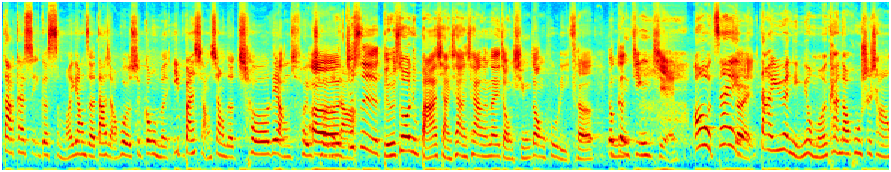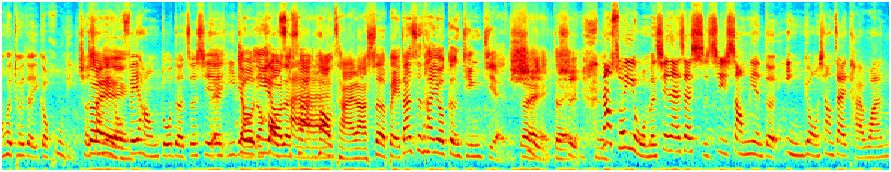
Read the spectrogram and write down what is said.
大概是一个什么样子的大小，或者是跟我们一般想象的车辆推车的？呃，就是比如说你把它想象像那种行动护理车，又更精简。哦，在大医院里面，我们会看到护士常常会推的一个护理车，上面有非常多的这些医疗的耗材、耗材啦设备，但是它又更精简。是是。那所以我们现在在实际上面的应用，像在台湾。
